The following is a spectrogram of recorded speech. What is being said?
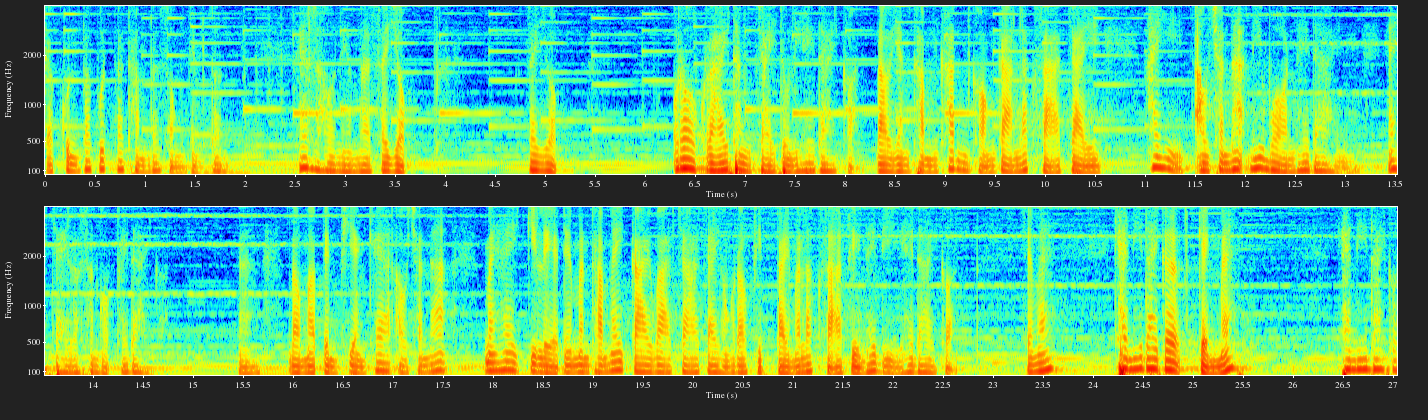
กับคุณพระพุทธพระธรรมพระสงฆ์เป็นต้น ให้เราเนี่ยมาสยบสยบ โรคร้ายทางใจตรงนี้ให้ได้ก่อน เรายังทำขั้นของการรักษาใจ ให้เอาชนะนิวรณ์ให้ได้เนี่ยให้ใจเราสงบให้ได้ก่อนนะเรามาเป็นเพียงแค่เอาชนะ ไม่ให้กิเลสเนี่ยมันทำให้กายวาจาใจของเราผิดไปมารักษาศีลให้ดีให้ได้ก่อน ใช่ไหมแค่นี้ได้ก็เก่งไหมแค่นี้ได้ก็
